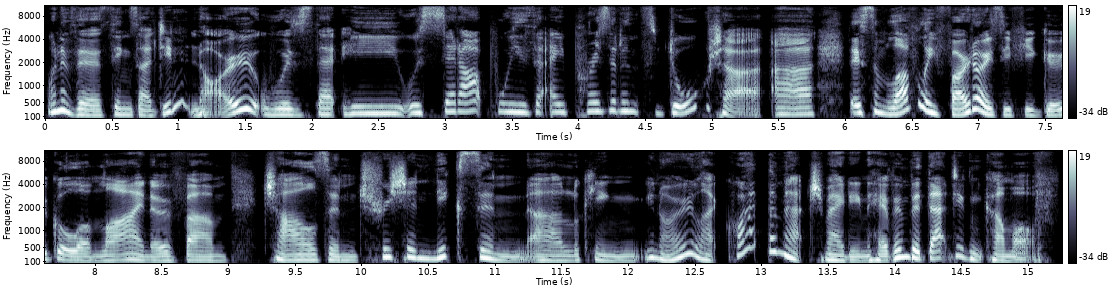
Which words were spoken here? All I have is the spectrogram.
One of the things I didn't know was that he was set up with a president's daughter. Uh, there's some lovely photos if you Google online of um, Charles and Tricia Nixon uh, looking, you know, like quite the match made in heaven, but that didn't come off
